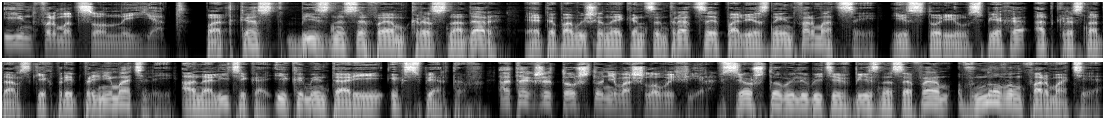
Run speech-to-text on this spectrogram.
и информационный яд. Подкаст «Бизнес FM Краснодар» — это повышенная концентрация полезной информации, истории успеха от краснодарских предпринимателей, аналитика и комментарии экспертов, а также то, что не вошло в эфир. Все, что вы любите в «Бизнес FM» в новом формате.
